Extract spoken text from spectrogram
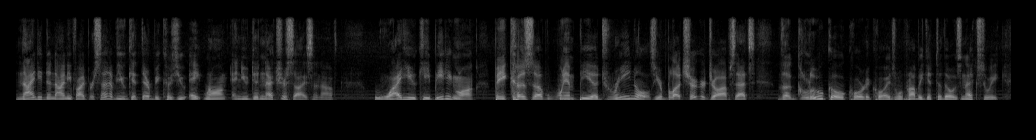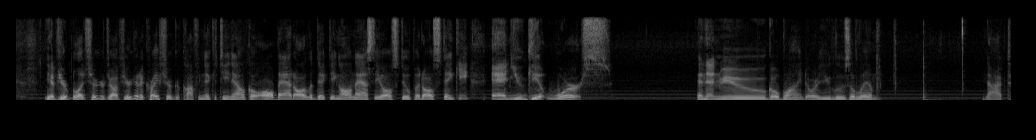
90 to 95% of you get there because you ate wrong and you didn't exercise enough. Why do you keep eating wrong? Because of wimpy adrenals. Your blood sugar drops. That's the glucocorticoids. We'll probably get to those next week. If your blood sugar drops, you're going to crave sugar, coffee, nicotine, alcohol. All bad, all addicting, all nasty, all stupid, all stinky, and you get worse. And then you go blind or you lose a limb. Not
